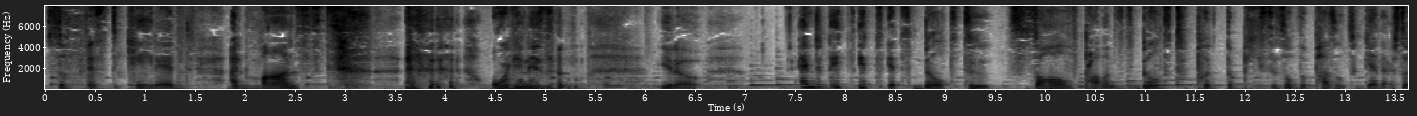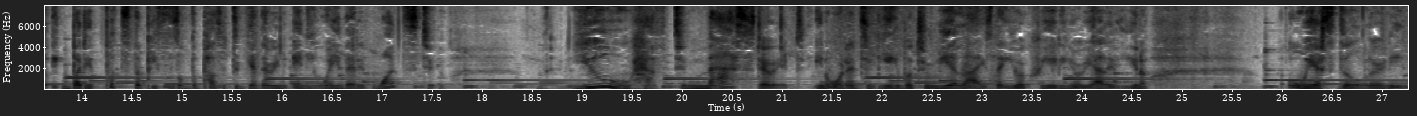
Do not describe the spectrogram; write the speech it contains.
sophisticated, advanced organism, you know and it, it, it's built to solve problems. It's built to put the pieces of the puzzle together. So but it puts the pieces of the puzzle together in any way that it wants to. You have to master it in order to be able to realize that you're creating your reality. You know we are still learning.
